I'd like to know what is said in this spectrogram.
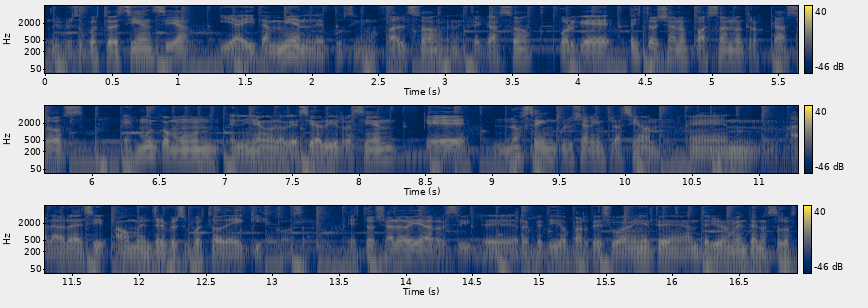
del presupuesto de ciencia y ahí también le pusimos falso en este caso, porque esto ya nos pasó en otros casos. Es muy común, en línea con lo que decía Luis recién, que no se incluya la inflación en, a la hora de decir aumenté el presupuesto de X cosa. Esto ya lo había eh, repetido parte de su gabinete anteriormente, nosotros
